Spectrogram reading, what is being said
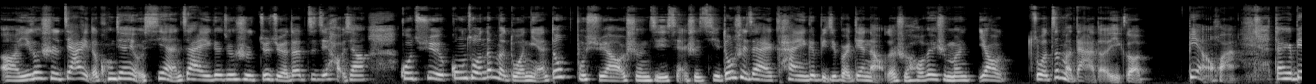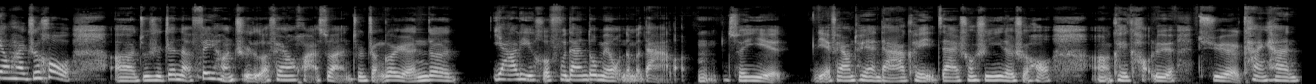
呃，一个是家里的空间有限，再一个就是就觉得自己好像过去工作那么多年都不需要升级显示器，都是在看一个笔记本电。电脑的时候为什么要做这么大的一个变化？但是变化之后，呃，就是真的非常值得，非常划算，就整个人的压力和负担都没有那么大了。嗯，所以也非常推荐大家可以在双十一的时候，啊，可以考虑去看一看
